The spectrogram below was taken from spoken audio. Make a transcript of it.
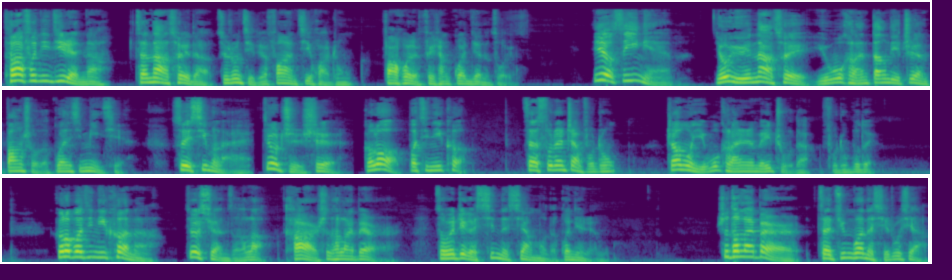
特拉夫尼基人呢，在纳粹的最终解决方案计划中。发挥了非常关键的作用。一九四一年，由于纳粹与乌克兰当地志愿帮手的关系密切，所以希姆莱就指示格洛波奇尼克在苏联战俘中招募以乌克兰人为主的辅助部队。格洛波奇尼克呢，就选择了卡尔施特赖贝尔作为这个新的项目的关键人物。施特赖贝尔在军官的协助下，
